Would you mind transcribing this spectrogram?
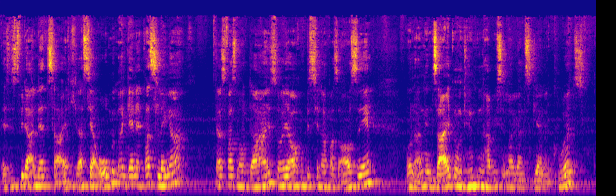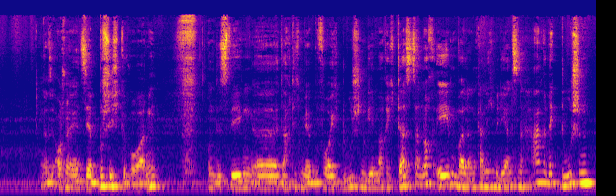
Es ist wieder an der Zeit. Ich lasse ja oben immer gerne etwas länger, das, was noch da ist, soll ja auch ein bisschen nach was aussehen. Und an den Seiten und hinten habe ich es immer ganz gerne kurz. Das ist auch schon jetzt sehr buschig geworden. Und deswegen äh, dachte ich mir, bevor ich duschen gehe, mache ich das dann noch eben, weil dann kann ich mir die ganzen Haare wegduschen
